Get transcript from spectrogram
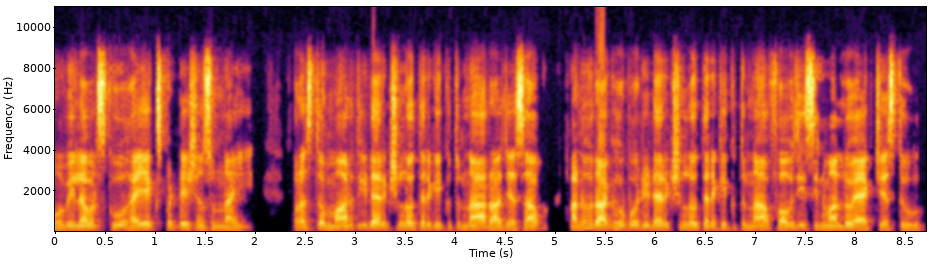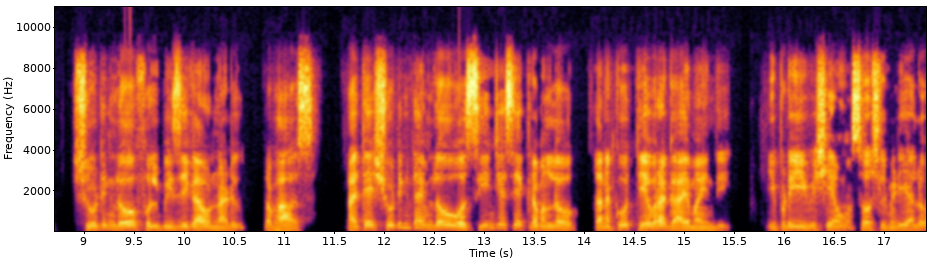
మూవీ లవర్స్కు హై ఎక్స్పెక్టేషన్స్ ఉన్నాయి. ప్రస్తుతం మారుతి డైరెక్షన్లో తెరకెక్కుతున్న రాజాసాబ్ అను రాఘవపూడి డైరెక్షన్లో తెరకెక్కుతున్న ఫౌజీ సినిమాల్లో యాక్ట్ చేస్తూ షూటింగ్లో ఫుల్ బిజీగా ఉన్నాడు ప్రభాస్. అయితే షూటింగ్ టైంలో ఓ సీన్ చేసే క్రమంలో తనకు తీవ్ర గాయమైంది. ఇప్పుడు ఈ విషయం సోషల్ మీడియాలో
